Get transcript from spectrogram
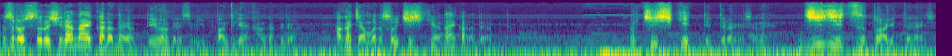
よそれをそれを知らないからだよっていうわけですよ一般的な感覚では。赤ちゃんまだそういう知識がないからだよって。でも知識って言ってるわけですよね。事実とは言ってないです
